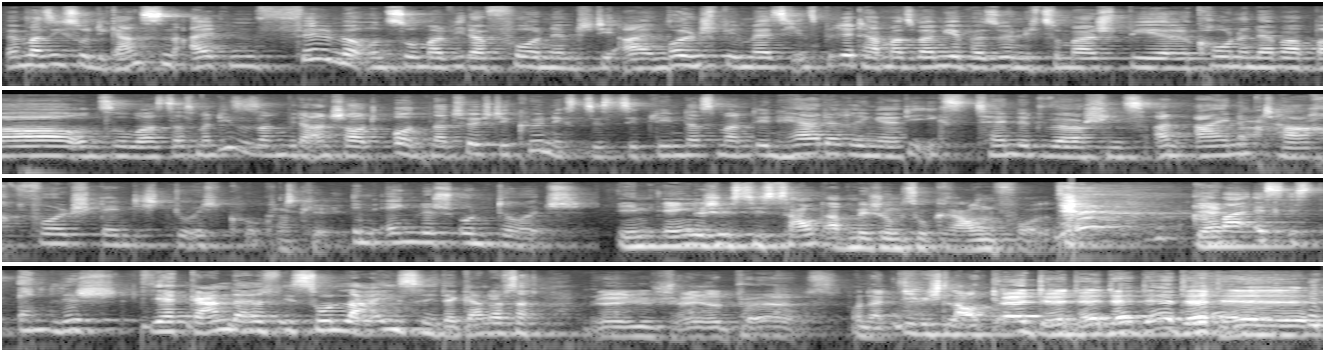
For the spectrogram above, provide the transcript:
wenn man sich so die ganzen alten Filme und so mal wieder vornimmt, die einen rollenspielmäßig inspiriert haben. Also bei mir persönlich zum Beispiel Conan der Barbar und sowas, dass man diese Sachen wieder anschaut. Und natürlich die Königsdisziplin, dass man den Herr der Ringe, die Extended Versions an einem Tag vollständig durchguckt. Okay. In Englisch und Deutsch. In Englisch ist die Soundabmischung so grauenvoll. Der, Aber es ist Englisch. der Gandalf ist so leise. Der Gandalf sagt, und dann laut. "Dä, dä, dä, dä, dä, dä, dä."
